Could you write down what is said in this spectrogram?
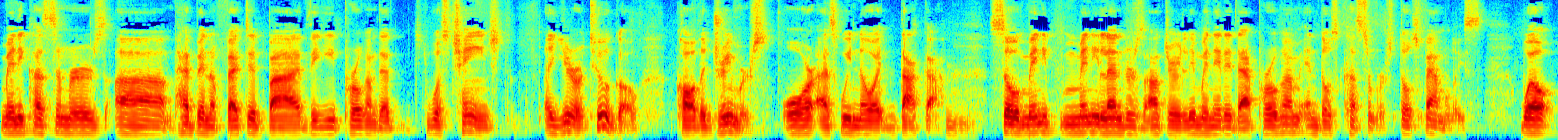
many customers uh, have been affected by the program that was changed a year or two ago called the Dreamers, or as we know it, DACA. So many many lenders out there eliminated that program and those customers, those families. Well,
